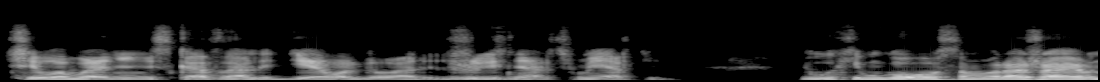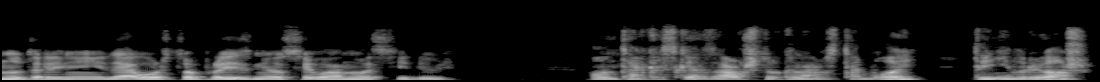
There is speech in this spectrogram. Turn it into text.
чего бы они ни сказали. Дело, говорит, жизнь от смерти. Глухим голосом, выражая внутреннее недовольство, произнес Иван Васильевич. Он так и сказал, что к нам с тобой? Ты не врешь?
